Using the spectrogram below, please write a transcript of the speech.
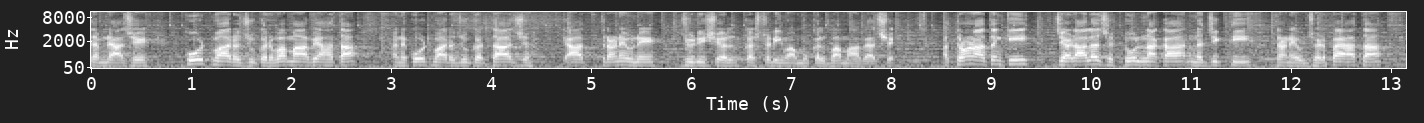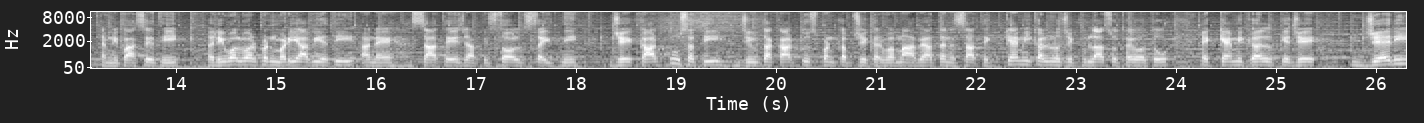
તેમને આજે કોર્ટમાં રજૂ કરવામાં આવ્યા હતા અને કોર્ટમાં રજૂ કરતાં જ આ ત્રણેયને જ્યુડિશિયલ કસ્ટડીમાં મોકલવામાં આવ્યા છે. આ ત્રણ આતંકી, જે અડાલજ ટોલ નાકા નજીકથી ત્રણેય ઝડપાયા હતા. તેમની પાસેથી રિવોલ્વર પણ મળી આવી હતી અને સાથે જ આ પિસ્તોલ સહિતની જે કારતૂસ હતી, જીવતા કારતૂસ પણ કબજે કરવામાં આવ્યા હતા અને સાથે કેમિકલનો જે ખુલાસો થયો હતો, એ કેમિકલ કે જે ઝેરી,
